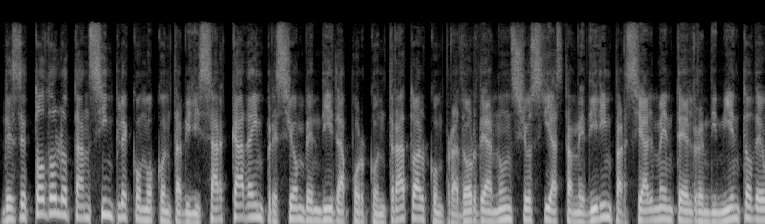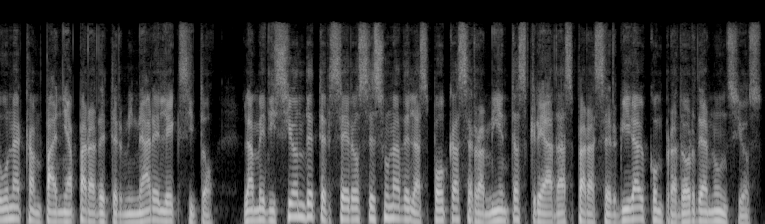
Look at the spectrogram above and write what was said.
Desde todo lo tan simple como contabilizar cada impresión vendida por contrato al comprador de anuncios y hasta medir imparcialmente el rendimiento de una campaña para determinar el éxito, la medición de terceros es una de las pocas herramientas creadas para servir al comprador de anuncios,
